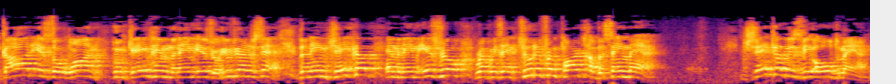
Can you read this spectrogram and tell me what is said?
God is the one who gave him the name Israel. Here's what you understand. The name Jacob and the name Israel represent two different parts of the same man. Jacob is the old man.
